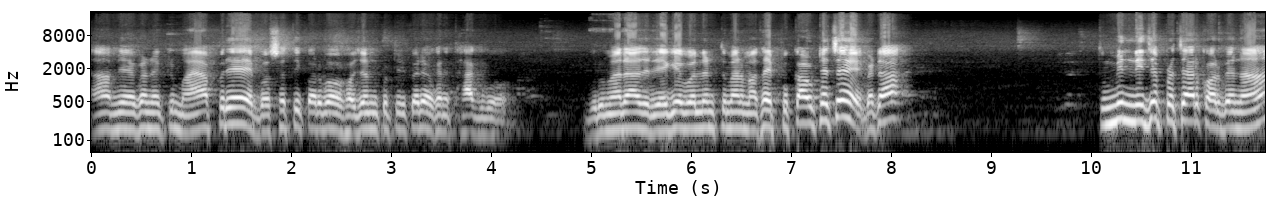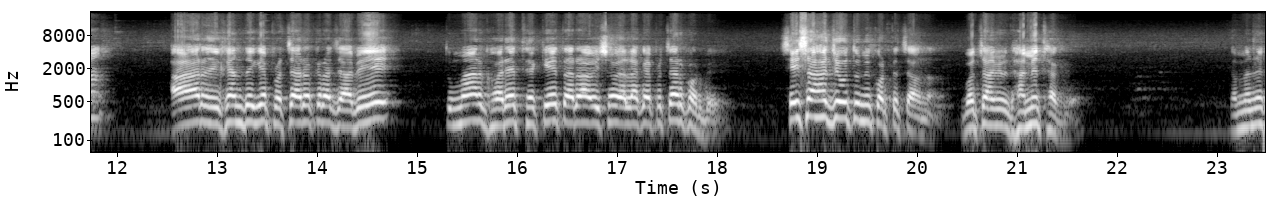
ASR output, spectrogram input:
আমি এখন একটু মায়াপুরে বসতি করব, ভজন কুটির করে ওখানে থাকব। গুরু মহারাজ রেগে বললেন, তোমার মাথায় পোকা উঠেছে, বেটা? তুমি নিজে প্রচার করবে না। আর এখান থেকে প্রচারকরা যাবে, তোমার ঘরে থেকে তারা ওইসব এলাকায় প্রচার করবে। সেই সাহায্যও তুমি করতে চাও না বলছো আমি ধামে থাকব। তার মানে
